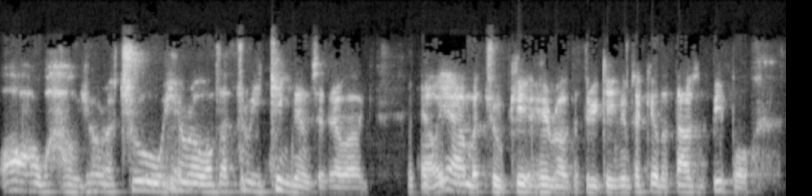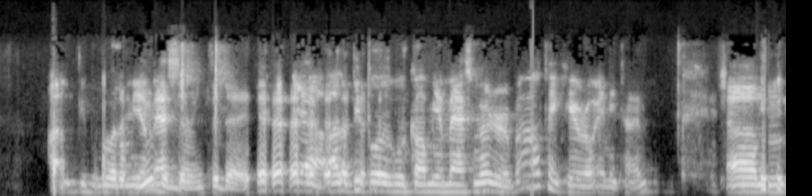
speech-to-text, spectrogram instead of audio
"Oh wow, you're a true hero of the three kingdoms," and they're like, "Hell yeah, I'm a true ki- hero of the three kingdoms. I killed a thousand people." Other people will call me a mass doing today. yeah, other people will call me a mass murderer, but I'll take hero anytime. Um,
